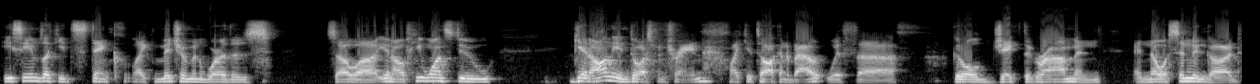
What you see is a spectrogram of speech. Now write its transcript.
He seems like he'd stink like Mitchum and Werther's. So uh, you know, if he wants to get on the endorsement train, like you're talking about with uh, good old Jake Degrom and and Noah Syndergaard,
